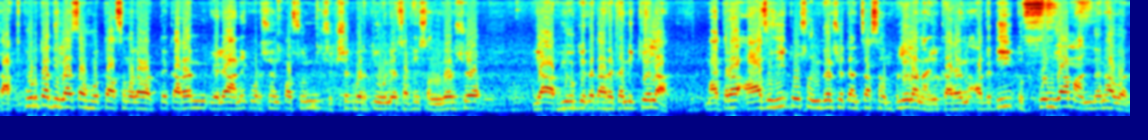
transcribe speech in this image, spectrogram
तात्पुरता दिलासा होता असं मला वाटतं कारण गेल्या अनेक वर्षांपासून शिक्षक भरती होण्यासाठी संघर्ष या अभियोग्यताधारकांनी केला. मात्र आजही तो संघर्ष त्यांचा संपलेला नाही कारण अगदी तुटपुंजा मानधनावर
